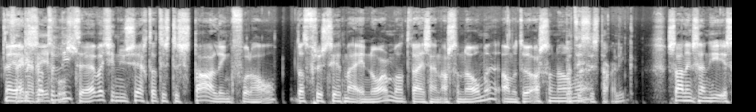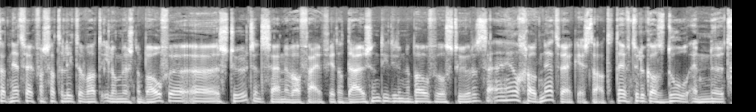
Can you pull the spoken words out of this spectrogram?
Nou ja, de satellieten, hè, wat je nu zegt, dat is de Starlink vooral. Dat frustreert mij enorm, want wij zijn astronomen, amateur-astronomen. Wat is de Starlink? Starlink zijn die, is dat netwerk van satellieten wat Elon Musk naar boven eh, stuurt. En het zijn er wel 45.000 die hij naar boven wil sturen. Het is een heel groot netwerk is dat. Het heeft natuurlijk als doel en nut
